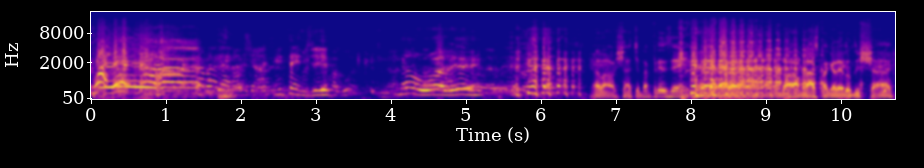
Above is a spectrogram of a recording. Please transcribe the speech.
caraca, mané. o chat. Entendi. Não, o Ale. Olha lá, o chat tá presente. É, Mandar um abraço pra galera do chat.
